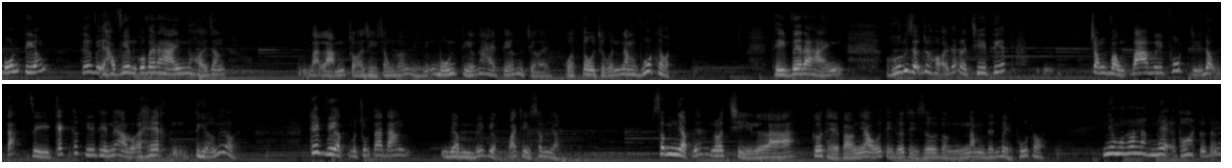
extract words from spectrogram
4 tiếng. Thế vị học viên của Vera anh hỏi rằng bạn làm trò gì trong đó những 4 tiếng 2 tiếng trời của tôi chỉ có 5 phút thôi. Thì Vera Hạnh hướng dẫn cho họ rất là chi tiết. Trong vòng 30 phút chỉ động tác gì cách thức như thế nào là hết tiếng rồi. Cái việc mà chúng ta đang nhầm với việc quá trình xâm nhập. Xâm nhập ấy, nó chỉ là cơ thể vào nhau ấy, thì nó chỉ rơi vào 5 đến 7 phút thôi. Nhưng mà nó là nghệ thuật rồi đấy.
